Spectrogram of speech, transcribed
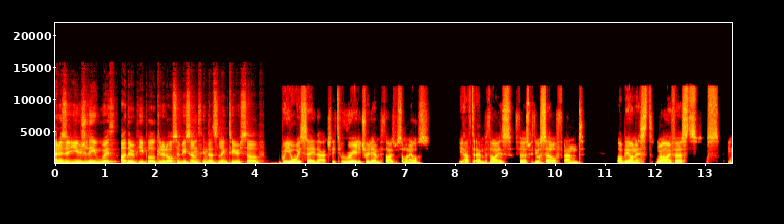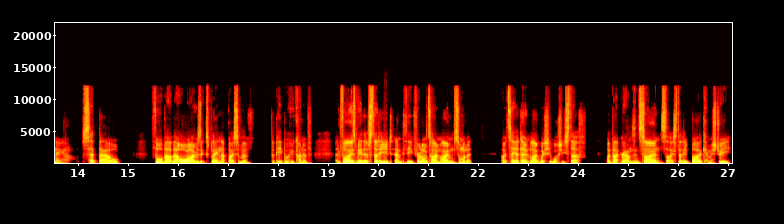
And is it usually with other people? Could it also be something that's linked to yourself? We always say that actually to really truly empathize with someone else, you have to empathize first with yourself. And I'll be honest, when I first, you know, said that or thought about that, or I was explained that by some of the people who kind of advise me that have studied empathy for a long time, I'm someone that I would say I don't like wishy washy stuff. My background's in science. I studied biochemistry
